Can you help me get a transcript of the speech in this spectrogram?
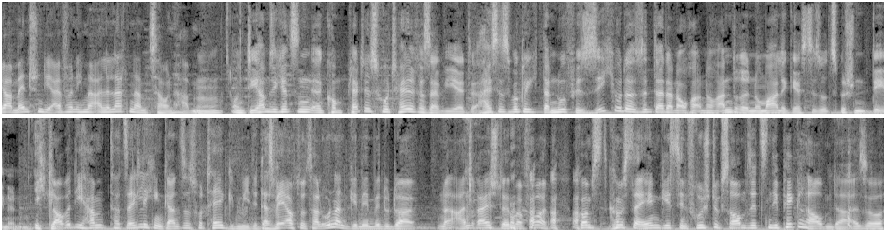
ja, Menschen, die einfach nicht mehr alle Latten am Zaun haben. Und die haben sich jetzt ein äh, komplettes Hotel reserviert. Heißt das wirklich dann nur für sich oder sind da dann auch noch andere normale Gäste so zwischen denen? Ich glaube, die haben tatsächlich ein ganzes Hotel gemietet. Das wäre auch total unangenehm, wenn du da ne, anreist. Stell dir mal vor, kommst, kommst da hin, gehst in den Frühstücksraum, sitzen die Pickelhauben da. Also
